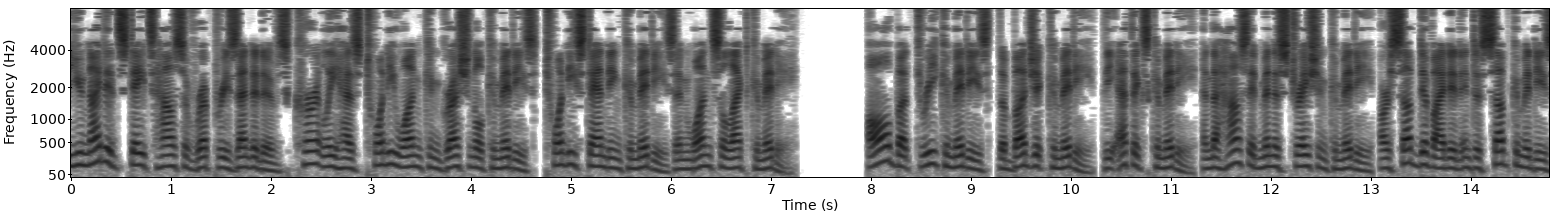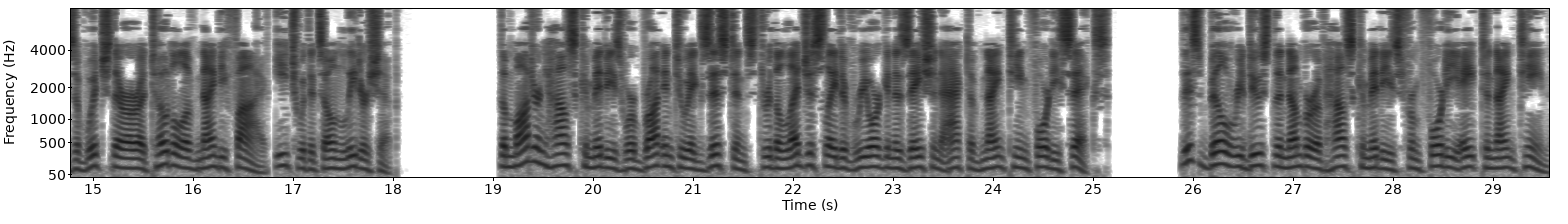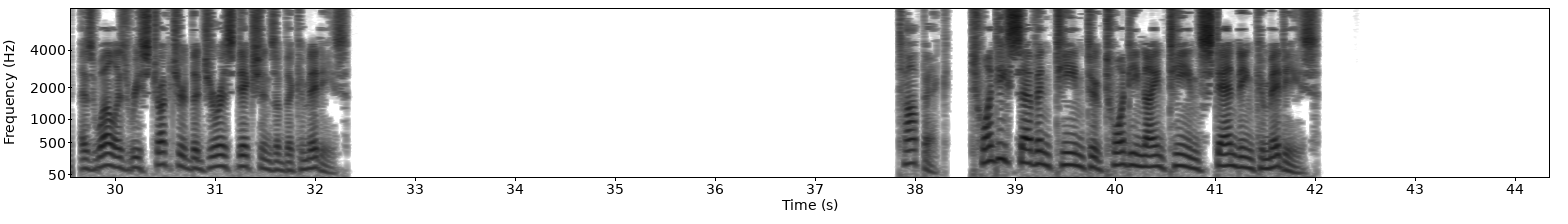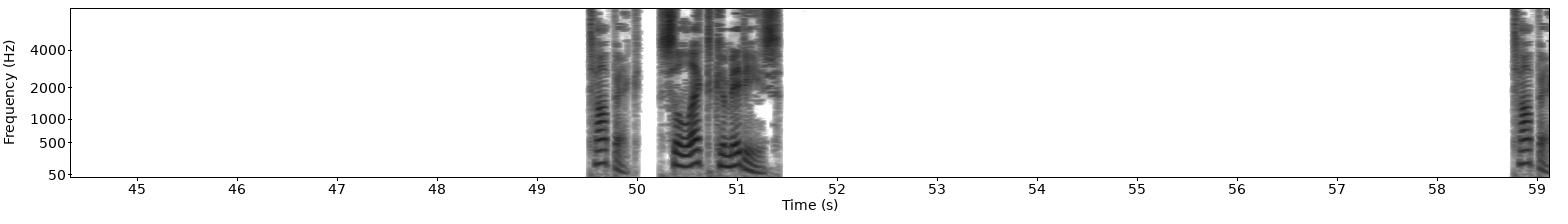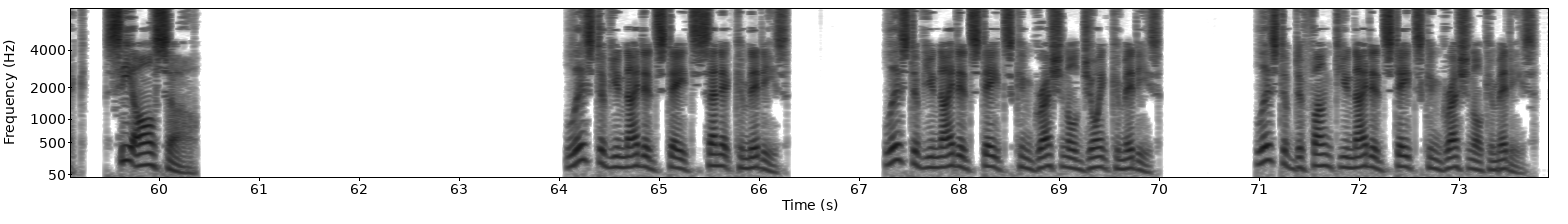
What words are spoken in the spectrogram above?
The United States House of Representatives currently has 21 congressional committees, 20 standing committees and one select committee. All but three committees, the Budget Committee, the Ethics Committee, and the House Administration Committee, are subdivided into subcommittees of which there are a total of 95, each with its own leadership. The modern House committees were brought into existence through the Legislative Reorganization Act of 1946. This bill reduced the number of House committees from 48 to 19, as well as restructured the jurisdictions of the committees. Topic 2017 to 2019 standing committees. Topic Select committees. Topic. See also. List of United States Senate committees. List of United States Congressional Joint Committees. List of defunct United States congressional committees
